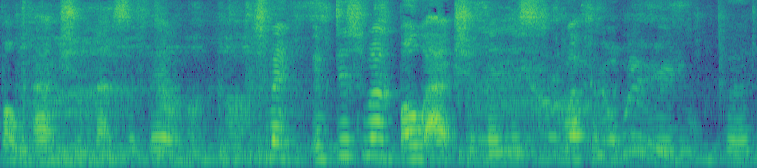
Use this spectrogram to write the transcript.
bolt action, that's the thing. So if- this weren't bolt action, then this weapon would be really good.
